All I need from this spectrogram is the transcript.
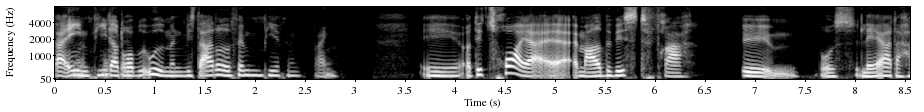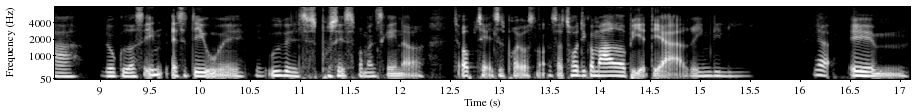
Der er en Ja, pige, der er okay. droppet ud, men vi startede 15 piger og 15 drenge. Øh, og det tror jeg er, er meget bevidst fra øh, vores lærere, der har lukket os ind. Altså det er jo øh, en udvælgelsesproces, hvor man skal ind og til optagelsesprøver og sådan noget. Så jeg tror, de går meget op i, at det er rimelig lige. Ja. Øhm,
